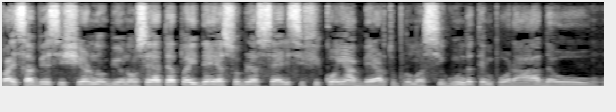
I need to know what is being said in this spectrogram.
Vai saber se Chernobyl, não sei até a tua ideia sobre a série se ficou em aberto para uma segunda temporada ou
